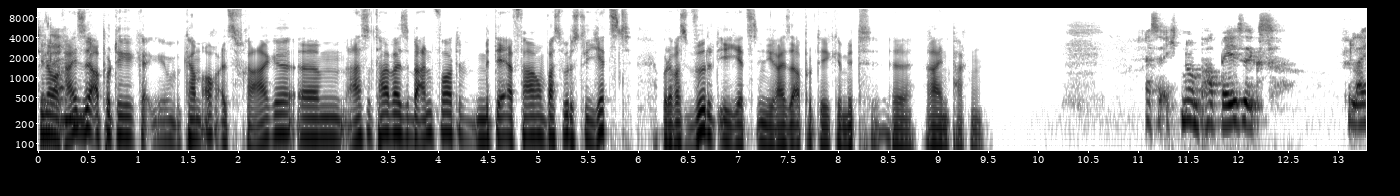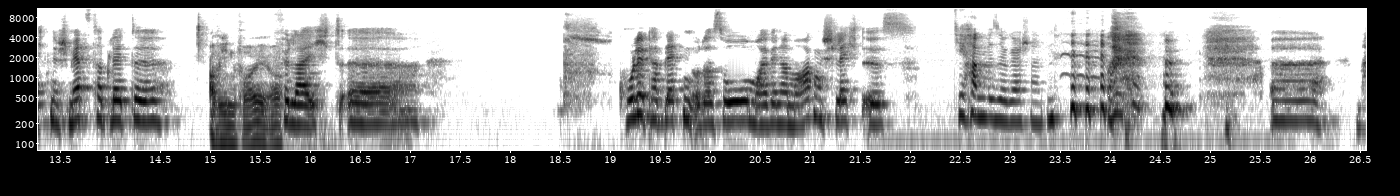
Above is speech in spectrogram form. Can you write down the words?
Genau, ähm, Reiseapotheke ka- kam auch als Frage. Ähm, hast du teilweise beantwortet mit der Erfahrung, was würdest du jetzt oder was würdet ihr jetzt in die Reiseapotheke mit äh, reinpacken? Also echt nur ein paar Basics. Vielleicht eine Schmerztablette, auf jeden Fall, ja. vielleicht äh, pff, Kohletabletten oder so, mal wenn der Magen schlecht ist. Die haben wir sogar schon. Äh, Mei,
